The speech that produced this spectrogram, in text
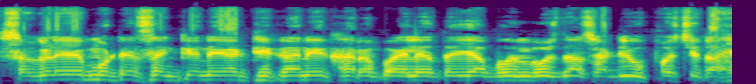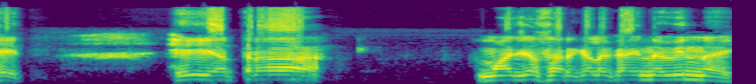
सगळे मोठ्या संख्येने या ठिकाणी खरं पाहिलं तर या भूमिपूजनासाठी उपस्थित आहेत. ही यात्रा माझ्यासारख्याला काही नवीन नाही.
